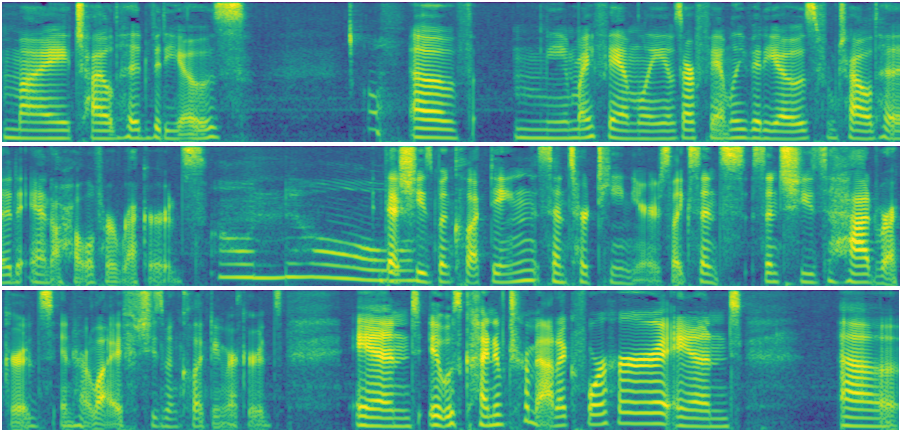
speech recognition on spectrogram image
my childhood videos of me and my family. It was our family videos from childhood and all of her records Oh no. that she's been collecting since her teen years. Like since since she's had records in her life, she's been collecting records. And it was kind of traumatic for her and Uh,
